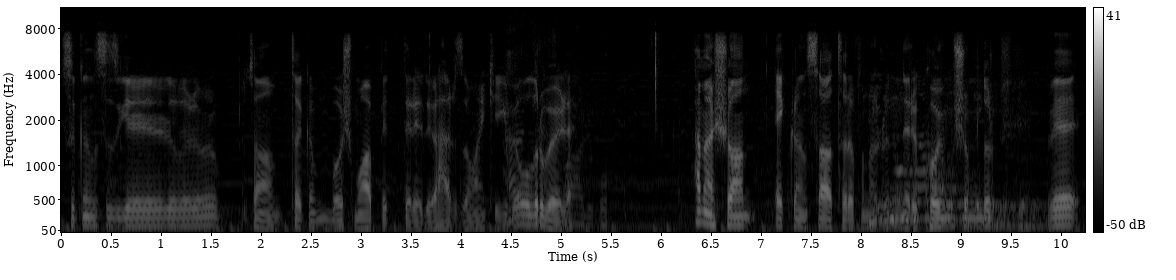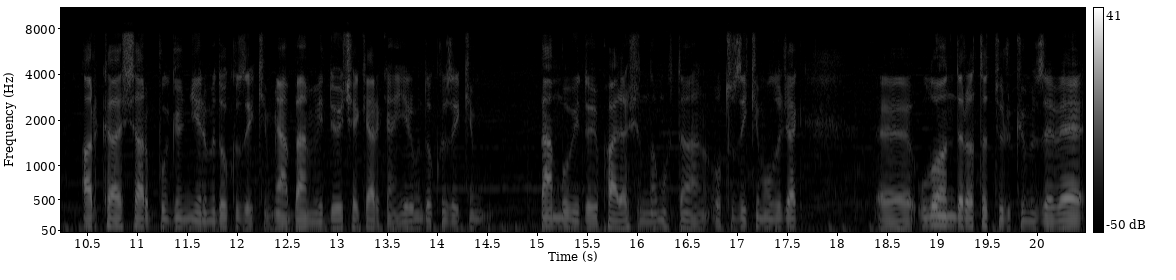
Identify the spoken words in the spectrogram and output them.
Sıkıntısız girelim. Tamam takım boş muhabbetler ediyor her zamanki gibi. Olur böyle. Hemen şu an ekranın sağ tarafına rünleri koymuşumdur ve arkadaşlar bugün 29 Ekim yani ben videoyu çekerken 29 Ekim ben bu videoyu paylaştığımda muhtemelen 30 Ekim olacak. Ee, Ulu Önder Atatürk'ümüze ve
